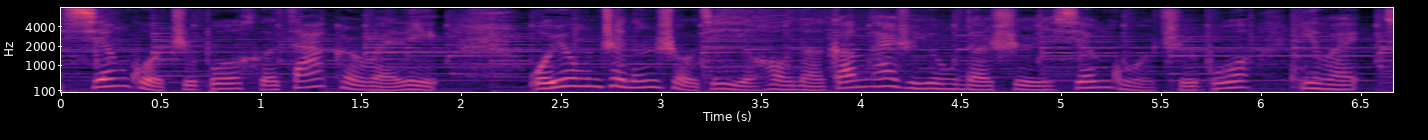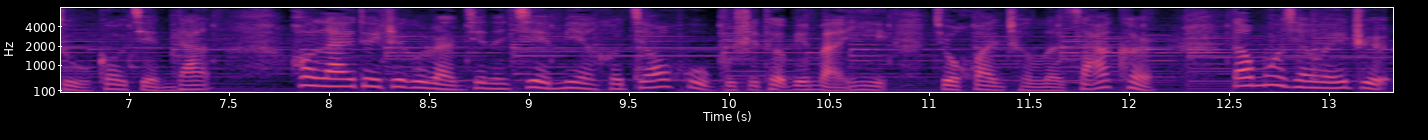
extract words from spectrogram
鲜果直播和 Zaker 为例，我用智能手机以后呢，刚开始用的是鲜果直播，因为足够简单。后来对这个软件的界面和交互不是特别满意，就换成了 Zaker。到目前为止，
